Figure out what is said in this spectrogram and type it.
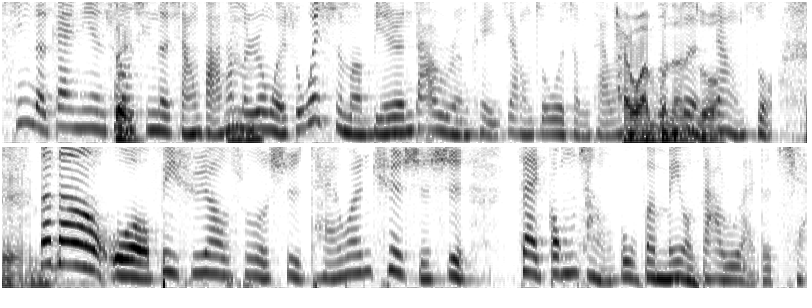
新的概念、创新的想法，他们认为说，为什么别人大陆人可以这样做，为什么台湾台湾人不能这样做？对，那当然，我必须要说的是，台湾确实是在工厂部分没有大陆来的强，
